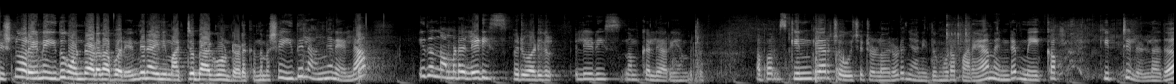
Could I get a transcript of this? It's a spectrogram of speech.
വിഷ്ണു പറയുന്നത് ഇത് കൊണ്ട് നടന്നാൽ പോരെ. എന്തിനാണ് ഇനി മറ്റു ബാഗ് കൊണ്ട് കിടക്കുന്നത് പക്ഷേ ഇതിൽ അങ്ങനെയല്ല. ഇത് നമ്മുടെ ലേഡീസ് പരിപാടികൾ ലേഡീസ് നമുക്കല്ലേ അറിയാൻ പറ്റും. അപ്പം സ്കിൻ കെയർ ചോദിച്ചിട്ടുള്ളവരോട് ഞാൻ ഇതും കൂടെ പറയാം. എന്റെ മേക്കപ്പ് കിറ്റിലുള്ളത്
